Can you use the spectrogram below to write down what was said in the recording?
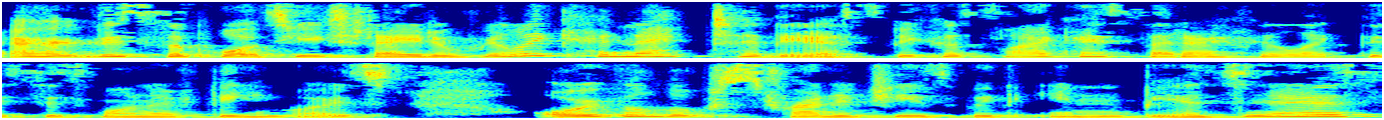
I hope this supports you today to really connect to this because like I said, I feel like this is one of the most overlooked strategies within business.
